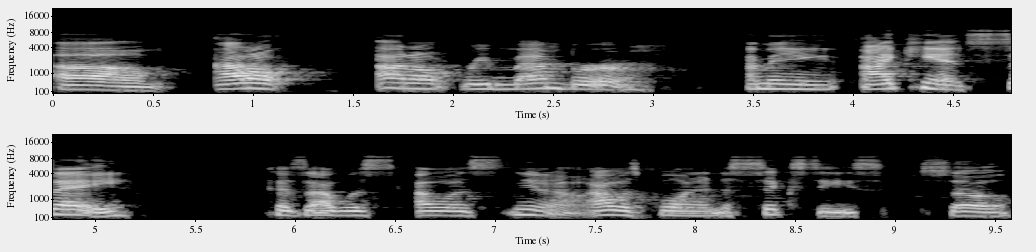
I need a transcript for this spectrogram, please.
um, I don't, I don't remember. I mean, I can't say because I was, I was, you know, I was born in the '60s, so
